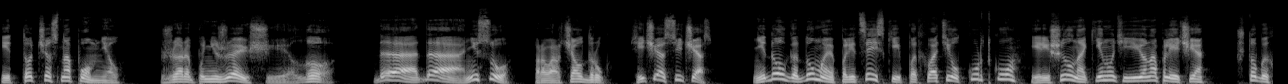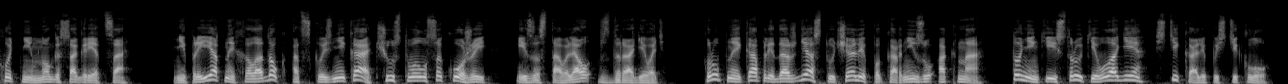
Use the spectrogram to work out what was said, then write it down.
и тотчас напомнил. — Жаропонижающие, Ло. — Да, да, несу, — проворчал друг. — Сейчас, сейчас. Недолго думая, полицейский подхватил куртку и решил накинуть ее на плечи, чтобы хоть немного согреться. Неприятный холодок от сквозняка чувствовался кожей и заставлял вздрагивать. Крупные капли дождя стучали по карнизу окна. Тоненькие струйки влаги стекали по стеклу.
